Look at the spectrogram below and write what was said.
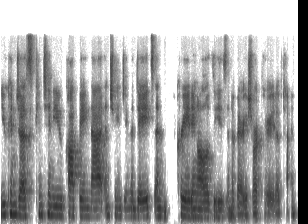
you can just continue copying that and changing the dates and creating all of these in a very short period of time.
